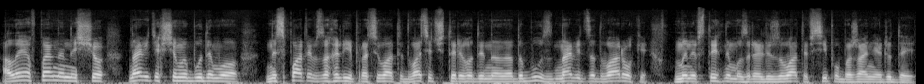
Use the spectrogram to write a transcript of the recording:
Але я впевнений, що навіть якщо ми будемо не спати взагалі, працювати 24 години на добу, навіть за два роки ми не встигнемо зреалізувати всі побажання людей.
